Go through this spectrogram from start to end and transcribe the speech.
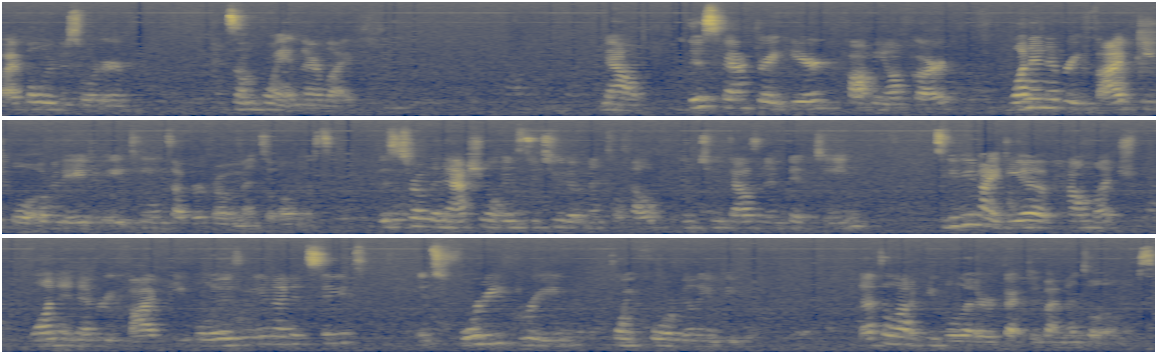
bipolar disorder at some point in their life. Now, this fact right here caught me off guard. One in every five people over the age of 18 suffer from a mental illness. This is from the National Institute of Mental Health in 2015. To give you an idea of how much one in every five people is in the United States, it's 43.4 million people. That's a lot of people that are affected by mental illness.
